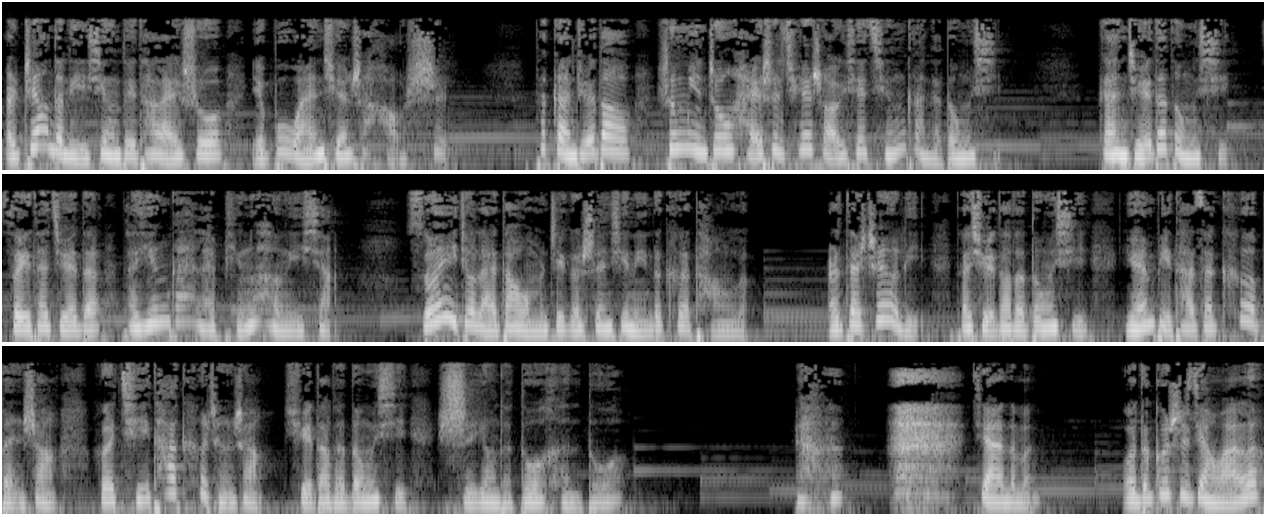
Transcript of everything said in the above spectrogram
而这样的理性对他来说也不完全是好事。他感觉到生命中还是缺少一些情感的东西，感觉的东西。所以他觉得他应该来平衡一下，所以就来到我们这个身心灵的课堂了。而在这里，他学到的东西远比他在课本上和其他课程上学到的东西实用的多很多。”亲爱的们，我的故事讲完了。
